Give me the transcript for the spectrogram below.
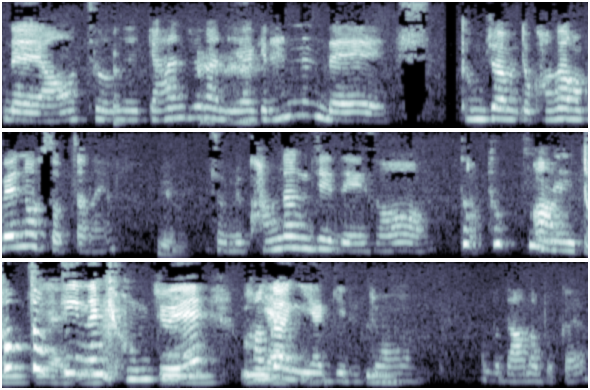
네, 아무튼 오늘 이렇게 한 주간 이야기를 했는데 경주하면 또 관광을 빼놓을 수 없잖아요. 네. 그래서 우리 관광지에 대해서 톡톡 튀는 아, 경주 톡톡. 튀는 경주의 음, 관광 이야기. 이야기를 좀 한번 나눠볼까요?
